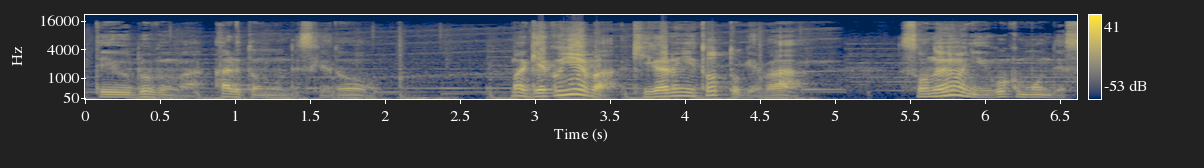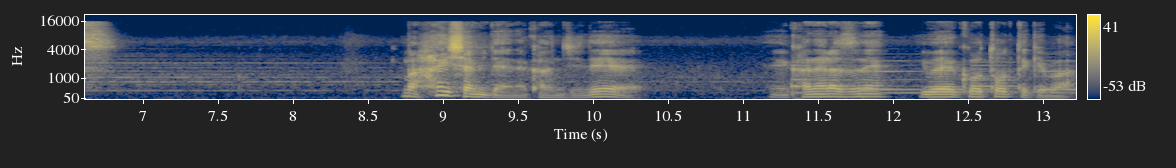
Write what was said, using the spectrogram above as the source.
っていう部分はあると思うんですけどまあ逆に言えば気軽に取っとけばそのように動くもんです。まあ歯医者みたいな感じで、え必ずね予約を取っていけば、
